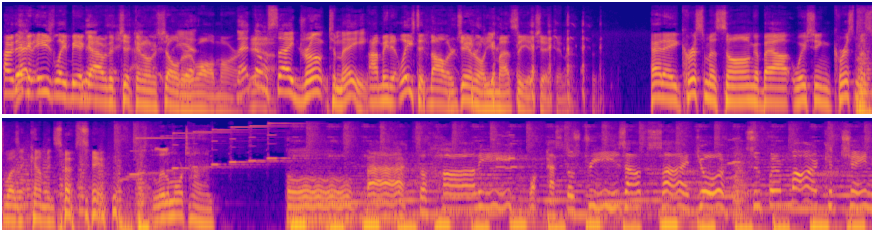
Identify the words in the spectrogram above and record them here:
I mean, there That- could easily be a guy with a chicken on his shoulder at Walmart. That Yeah. don't say drunk to me. I mean, at least at Dollar General, you might see a chicken. Had a Christmas song about wishing Christmas wasn't coming so soon. Just a little more time. Pull back the holly, walk past those trees outside your supermarket chain.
